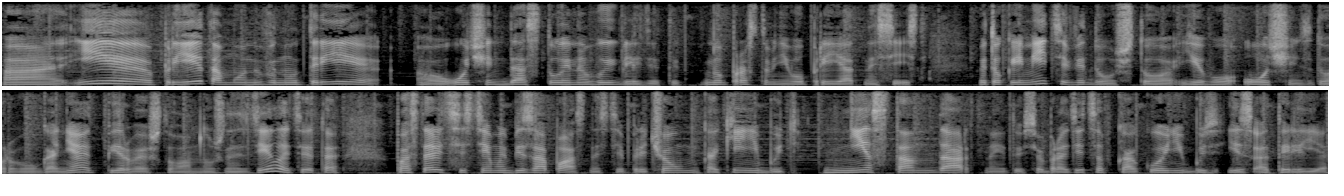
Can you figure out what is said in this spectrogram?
А, И при этом он внутри э, очень достойно выглядит. Ну, просто в него приятно сесть. Вы только имейте в виду, что его очень здорово угоняют. Первое, что вам нужно сделать, это поставить системы безопасности, причем какие-нибудь нестандартные, то есть обратиться в какой-нибудь из ателье.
